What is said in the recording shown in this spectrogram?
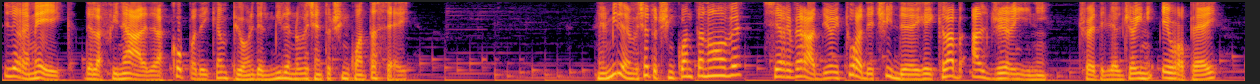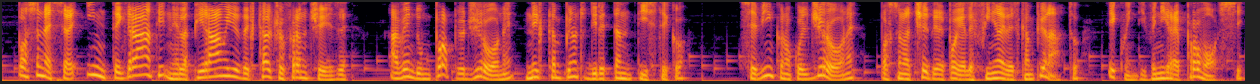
il remake della finale della Coppa dei Campioni del 1956. Nel 1959 si arriverà addirittura a decidere che i club algerini, cioè degli algerini europei, possono essere integrati nella piramide del calcio francese avendo un proprio girone nel campionato dilettantistico. Se vincono quel girone, possono accedere poi alle finali del campionato e quindi venire promossi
